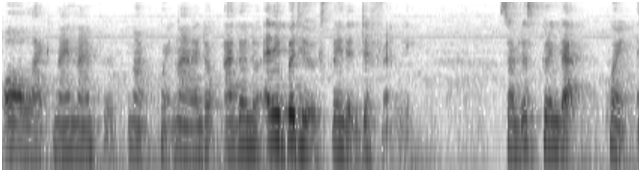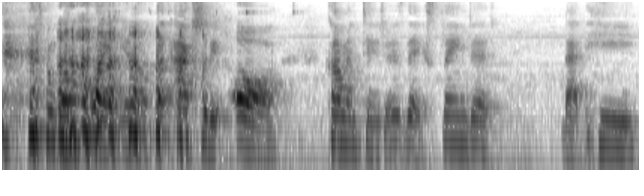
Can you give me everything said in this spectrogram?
all like 99.9 I don't I don't know anybody who explained it differently so I'm just putting that point one point you know but actually all commentators they explained it that he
